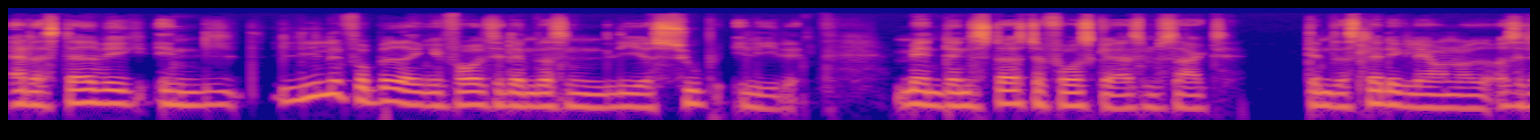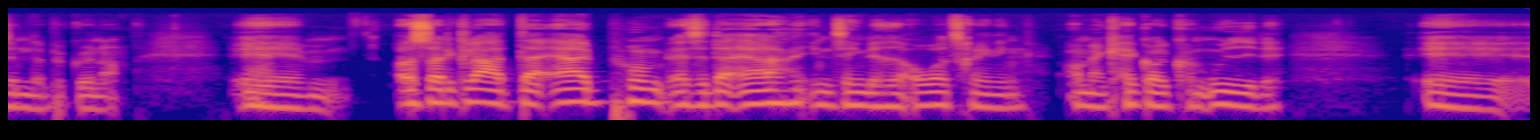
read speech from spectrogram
er der stadigvæk en lille forbedring i forhold til dem, der sådan lige er sub-elite. Men den største forskel er som sagt dem, der slet ikke laver noget, og så dem, der begynder. Ja. Ja. Øhm, og så er det klart, at der er et punkt, altså der er en ting, der hedder overtræning, og man kan godt komme ud i det. Øh,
